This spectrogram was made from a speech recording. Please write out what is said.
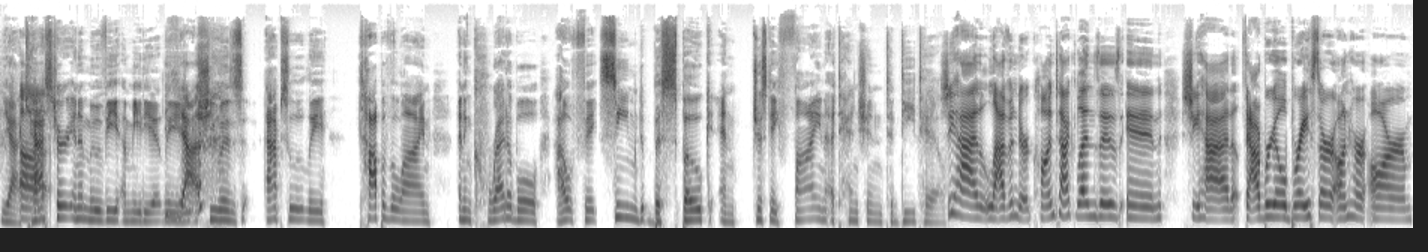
Yeah, Uh, cast her in a movie immediately. Yeah. She was absolutely top of the line. An incredible outfit, seemed bespoke and just a fine attention to detail. She had lavender contact lenses in. She had fabrial bracer on her arm.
